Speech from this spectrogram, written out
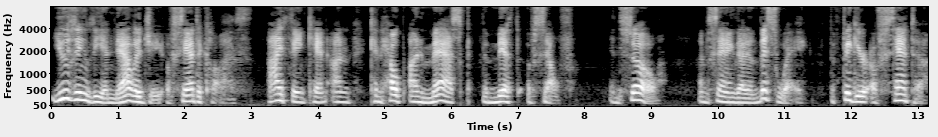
Using the analogy of Santa Claus, I think can un- can help unmask the myth of self. And so, I'm saying that in this way, the figure of Santa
